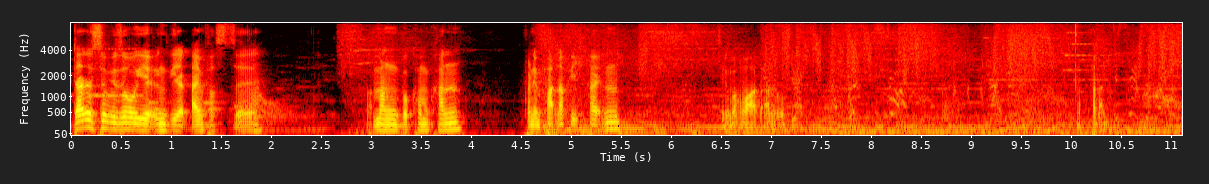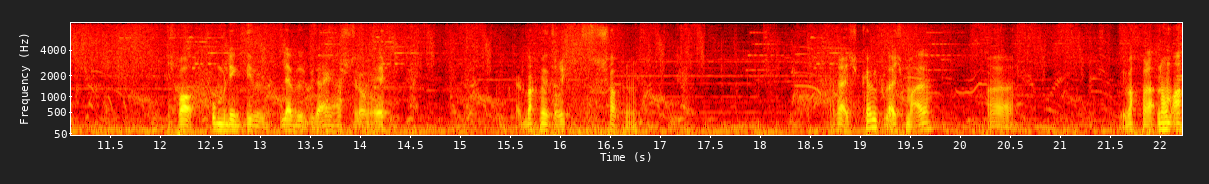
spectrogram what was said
Das ist sowieso hier irgendwie das einfachste, was man bekommen kann von den Partnerfähigkeiten. Deswegen machen wir was anderes. Verdammt. Ich brauche unbedingt die Level Wiederherstellung. Ey. Das macht mir so richtig zu schaffen. Also ich könnte vielleicht mal. Äh, wie macht man das noch mal?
